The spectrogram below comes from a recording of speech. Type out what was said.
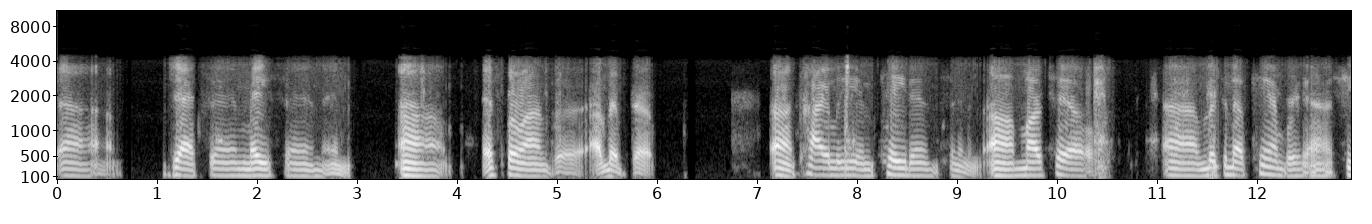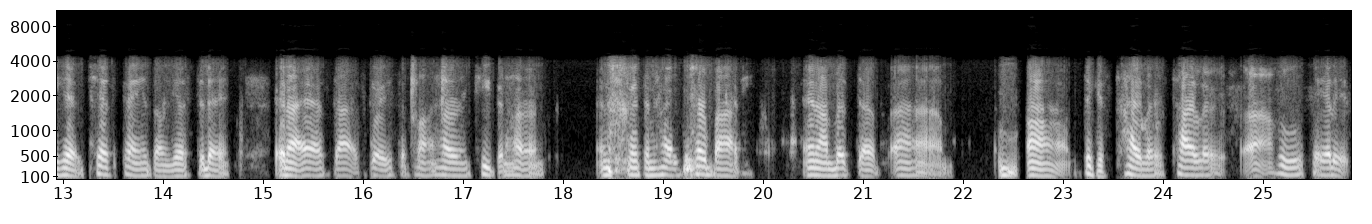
Um, Jackson, Mason, and um, Esperanza. I lift up uh, Kylie and Cadence and uh, Martell. Uh, looking up Cambry. Uh, she had chest pains on yesterday, and I asked God's grace upon her and keeping her and strengthening her her body. And I looked up um, uh, I think it's Tyler, Tyler, uh, who's it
